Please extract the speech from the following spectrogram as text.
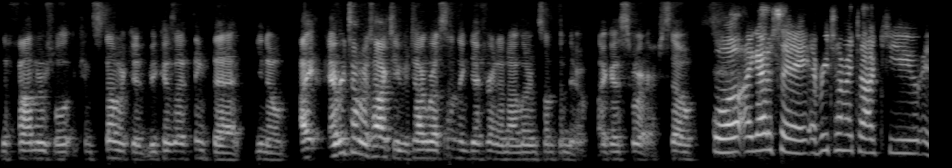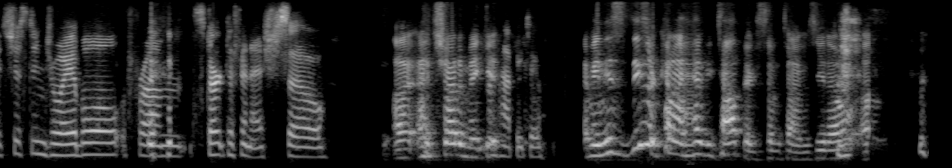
the founders will can stomach it because I think that you know, I every time I talk to you, we talk about something different and I learn something new. Like I swear. So well, I got to say, every time I talk to you, it's just enjoyable from start to finish. So I, I try to make it. I'm it. happy to. I mean, these these are kind of heavy topics sometimes, you know. Um,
